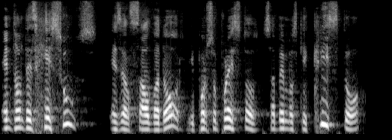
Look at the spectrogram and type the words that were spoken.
Entonces Jesús es el Salvador y por supuesto sabemos que Cristo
